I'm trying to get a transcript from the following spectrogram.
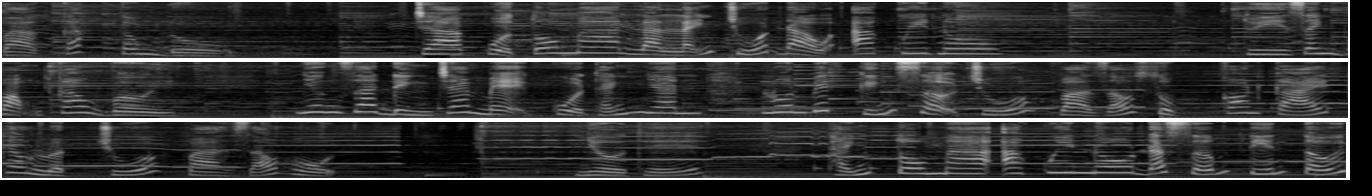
và các tông đồ. Cha của Thomas là lãnh chúa đảo Aquino. Tuy danh vọng cao vời, nhưng gia đình cha mẹ của thánh nhân luôn biết kính sợ Chúa và giáo dục con cái theo luật Chúa và giáo hội. Nhờ thế, Thánh Thomas Aquino đã sớm tiến tới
